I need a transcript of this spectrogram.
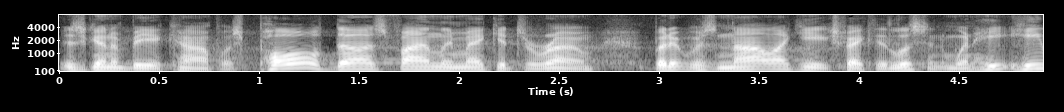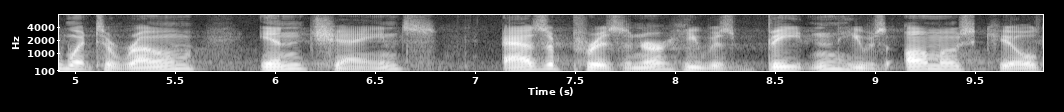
is going to be accomplished. Paul does finally make it to Rome, but it was not like he expected. Listen, when he, he went to Rome in chains, as a prisoner, he was beaten, he was almost killed,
